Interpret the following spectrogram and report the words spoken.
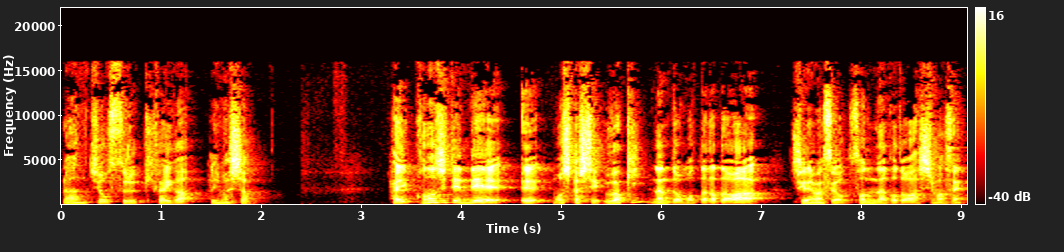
ランチをする機会がありました。はい、この時点で、え、もしかして浮気？なんて思った方は違いますよ。そんなことはしません。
